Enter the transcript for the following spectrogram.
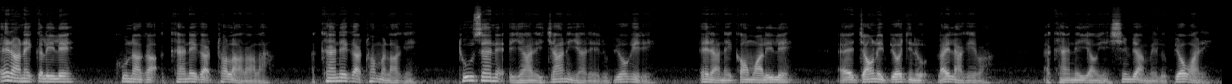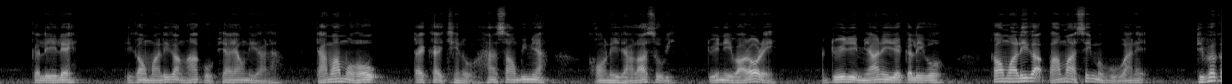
အဲ့ဒါနဲ့ကလေးလည်းခုနကအခန်းထဲကထွက်လာတာလားအခန်းထဲကထွက်မလာခင်ထူးဆန်းတဲ့အရာတွေကြားနေရတယ်လို့ပြောခဲ့တယ်အဲ့ဒါနဲ့ကောင်မလေးလည်းအဲအကြောင်းတွေပြောချင်လို့လိုက်လာခဲ့ပါအခန်းထဲရောက်ရင်ရှင်းပြမယ်လို့ပြောပါတယ် ကလေးလည်းဒီကောင်မလေးကငါ့ကိုဖျားယောင်းနေတာလားဒါမှမဟုတ်တိုက်ခိုက်ခြင်းလို့ဟန်ဆောင်ပြီးများခေါ်နေတာလားဆိုပြီးတွေးနေပါတော့တယ်အတွေးတွေများနေတဲ့ကလေးကိုကောင်မလေးကဘာမှစိတ်မပူပါနဲ့ဒီဘက်က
